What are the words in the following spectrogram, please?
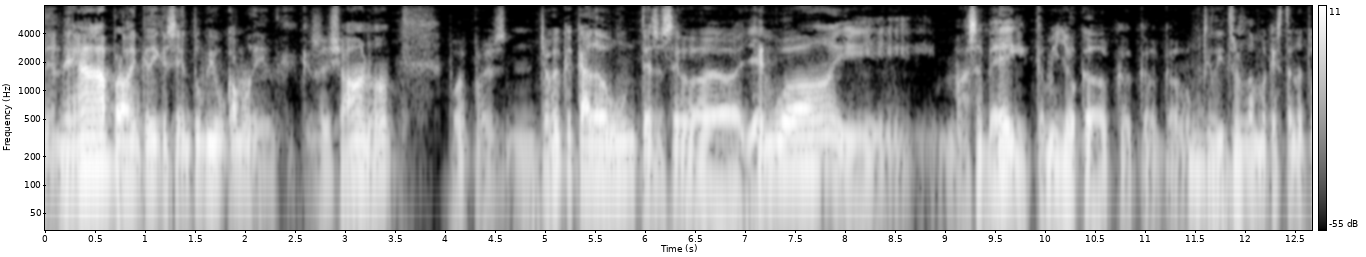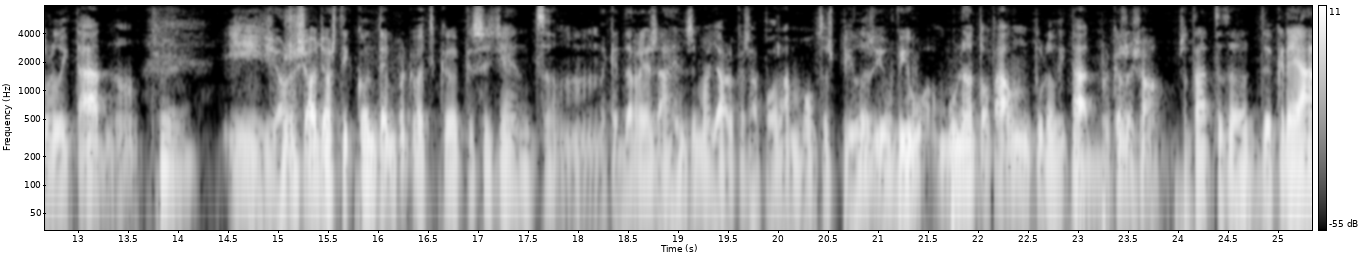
N'hi ha, però hem que dir que si tu viu com a dient, què, què és això, no? Pues, pues, jo crec que cada un té la seva llengua i, i massa bé i que millor que, que, que, que utilitzar-la amb aquesta naturalitat, no? Sí. I jo és això, jo estic content perquè veig que, que la gent en aquests darrers anys a Mallorca s'ha posat moltes piles i ho viu amb una total naturalitat, perquè és això, se tracta de, de crear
